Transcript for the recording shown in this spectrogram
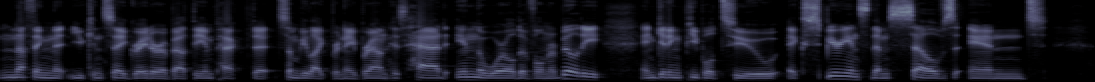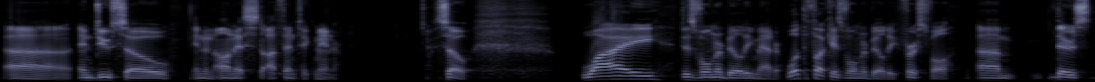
nothing that you can say greater about the impact that somebody like Brene Brown has had in the world of vulnerability and getting people to experience themselves and uh, and do so in an honest, authentic manner. So, why does vulnerability matter? What the fuck is vulnerability? First of all, um, there's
